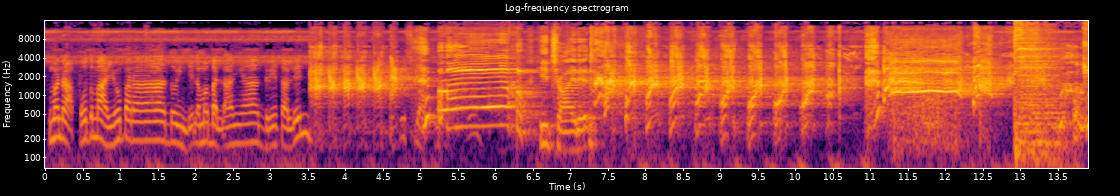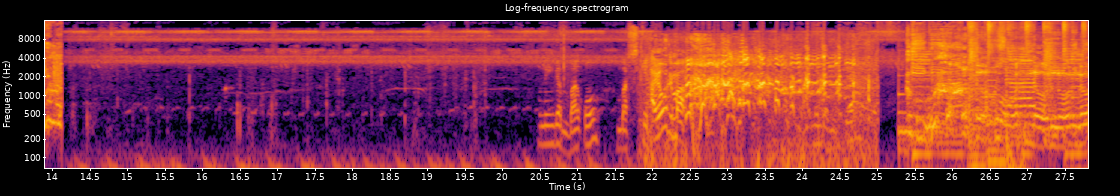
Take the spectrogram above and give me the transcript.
Kumanda po tumayo para daw hindi lang mabalaan nga dritalin. Oh, he tried it. Uling gambal ko, basket. Ayaw, di ma. no, no, no,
